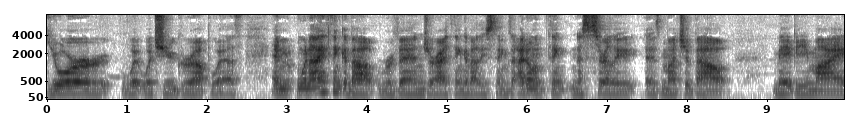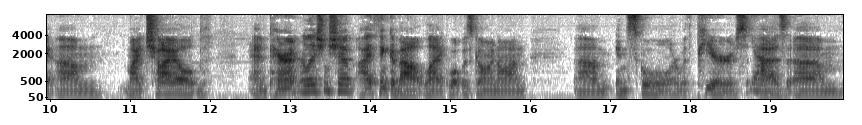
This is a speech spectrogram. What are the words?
your what, what you grew up with, and when I think about revenge or I think about these things, I don't think necessarily as much about maybe my um, my child and parent relationship. I think about like what was going on um, in school or with peers Yeah. as um,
